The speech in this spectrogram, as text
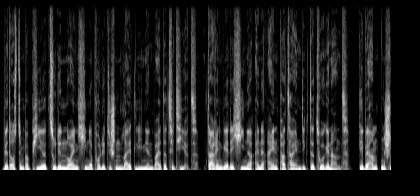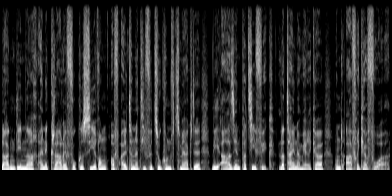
wird aus dem Papier zu den neuen China-politischen Leitlinien weiter zitiert. Darin werde China eine Einparteiendiktatur genannt. Die Beamten schlagen demnach eine klare Fokussierung auf alternative Zukunftsmärkte wie Asien-Pazifik, Lateinamerika und Afrika vor.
